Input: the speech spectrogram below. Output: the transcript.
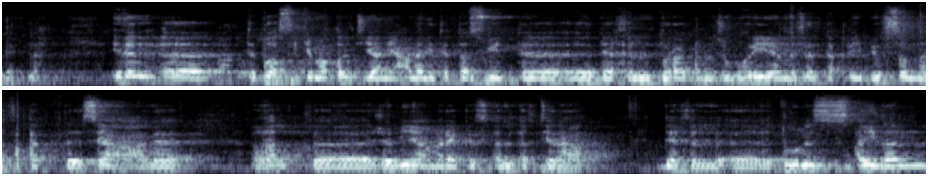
لا لا اذا آه، تتواصل كما قلت يعني عملية التصويت آه، داخل تراب الجمهورية مازال تقريبا وصلنا فقط ساعة على غلق آه، جميع مراكز الاقتراع داخل آه، تونس. أيضا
